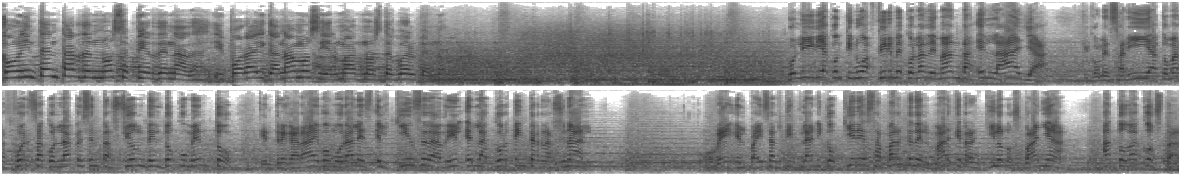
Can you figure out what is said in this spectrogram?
Con intentar de no se pierde nada y por ahí ganamos y el mar nos devuelve, ¿no? Bolivia continúa firme con la demanda en La Haya, que comenzaría a tomar fuerza con la presentación del documento que entregará Evo Morales el 15 de abril en la Corte Internacional. Como ve, el país altiplánico quiere esa parte del mar que tranquilo nos baña a toda costa.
